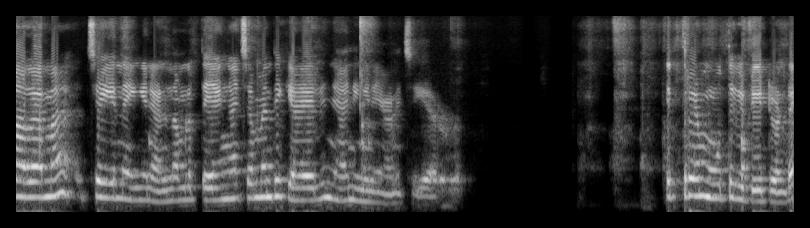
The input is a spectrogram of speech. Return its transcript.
സാധാരണ ചെയ്യുന്ന ഇങ്ങനെയാണ്. നമ്മൾ തേങ്ങാ ചമ്മന്തിക്കായാലും ഞാൻ ഇങ്ങനെയാണ് ചെയ്യാറുള്ളത്. ഇത്രയും മൂത്ത് കിട്ടിയിട്ടുണ്ട്.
